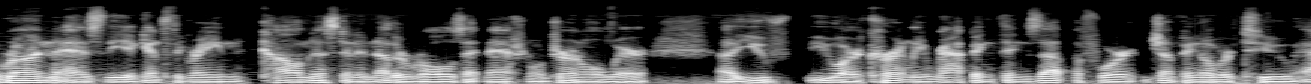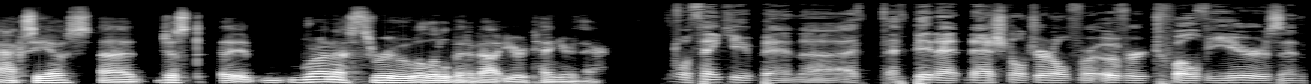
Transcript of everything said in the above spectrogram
run as the Against the Grain columnist and in other roles at National Journal, where uh, you've you are currently wrapping things up before jumping over to Axios. Uh, just uh, run us through a little bit about your tenure there. Well, thank you, Ben. Uh, I've, I've been at National Journal for over 12 years, and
